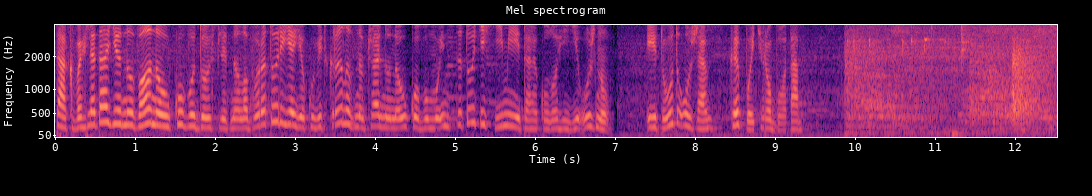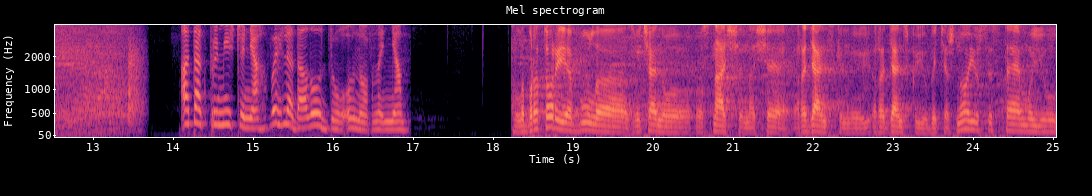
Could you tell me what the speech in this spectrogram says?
Так виглядає нова науково-дослідна лабораторія, яку відкрили в навчально-науковому інституті хімії та екології УЖНУ. І тут уже кипить робота. А так приміщення виглядало до оновлення. Лабораторія була звичайно оснащена ще радянською, витяжною системою.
